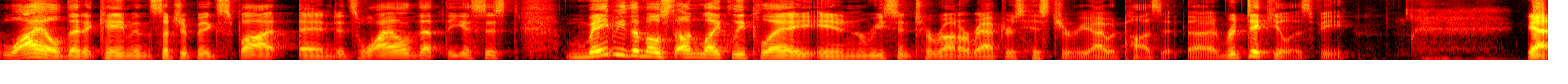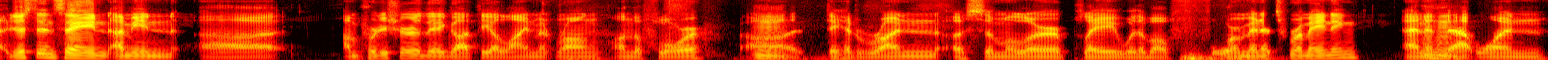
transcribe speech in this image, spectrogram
wild that it came in such a big spot, and it's wild that the assist, maybe the most unlikely play in recent Toronto Raptors history. I would posit, uh, ridiculous. V. Yeah, just insane. I mean, uh, I'm pretty sure they got the alignment wrong on the floor. Uh, They had run a similar play with about four minutes remaining, and in Mhm. that one,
